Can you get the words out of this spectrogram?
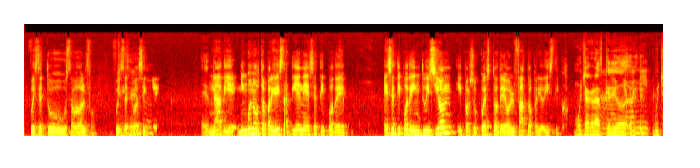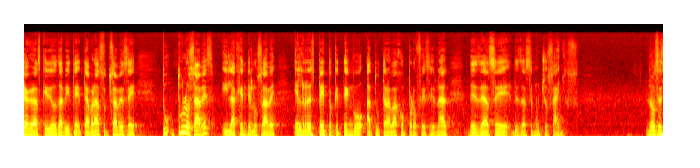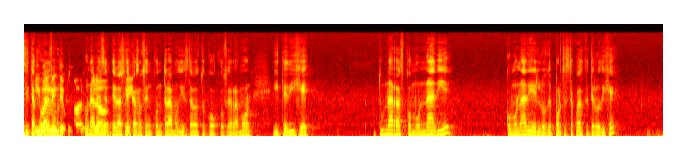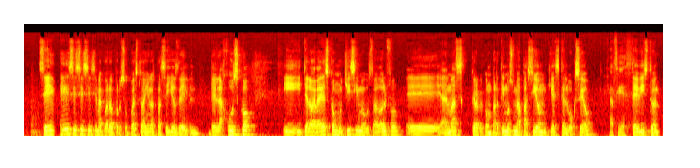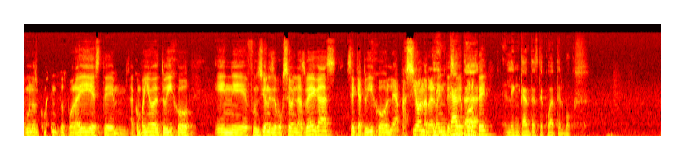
fuiste tú, Gustavo Adolfo. Fuiste Sí, sí. tú, así que Eh, nadie, ningún otro periodista tiene ese tipo de ese tipo de intuición y por supuesto de olfato periodístico. Muchas gracias, Ay, querido. qué eh, muchas gracias, querido David. Te, te abrazo. Tú sabes, eh, tú, tú lo sabes y la gente lo sabe, el respeto que tengo a tu trabajo profesional desde hace, desde hace muchos años. No sé si te acuerdas. Igualmente, un- una pero- vez en TV Azteca sí, nos encontramos y estabas tú con José Ramón y te dije, tú narras como nadie, como nadie en los deportes. ¿Te acuerdas que te lo dije? Sí, sí, sí, sí, sí, me acuerdo, por supuesto, ahí en los pasillos del, de la Jusco. Y, y te lo agradezco muchísimo, Gustavo Adolfo. Eh, además, creo que compartimos una pasión que es el boxeo. Así es. Te he visto en algunos momentos por ahí, este, acompañado de tu hijo en eh, funciones de boxeo en Las Vegas. Sé que a tu hijo le apasiona realmente ese encanta. deporte. Le encanta este cuate el box.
